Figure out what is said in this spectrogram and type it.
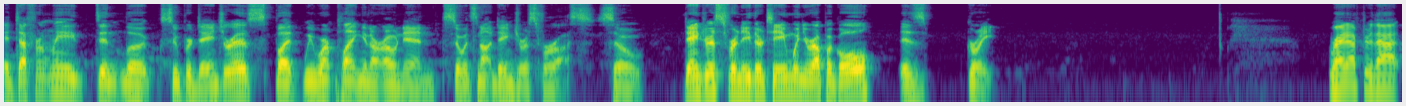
It definitely didn't look super dangerous, but we weren't playing in our own end, so it's not dangerous for us. So dangerous for neither team when you're up a goal is great. Right after that,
